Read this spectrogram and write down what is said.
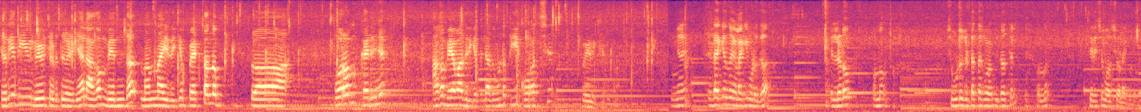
ചെറിയ തീയിൽ വേവിച്ചെടുത്തു കഴിഞ്ഞാൽ അകം വെന്ത് നന്നായിരിക്കും. പെട്ടെന്ന് പുറം കരിഞ്ഞ് അകം വേവാതിരിക്കത്തില്ല. അതുകൊണ്ട് തീ കുറച്ച് വേവിച്ചെടുക്കണം ഇങ്ങനെ ഇടയ്ക്ക് ഒന്ന് ഇളക്കി കൊടുക്കുക. എല്ലായിടവും ഒന്ന് ചൂട് കിട്ടത്തക്ക വിധത്തിൽ ഒന്ന് തിരിച്ച് മറിച്ച് ഇളക്കി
